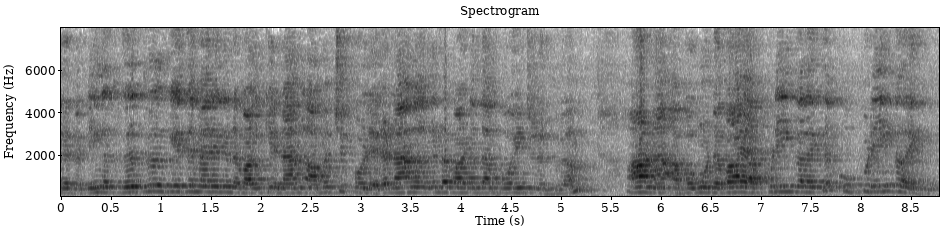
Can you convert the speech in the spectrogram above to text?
கேட்க நீங்க கேட்கறதுக்கு ஏத்த மாதிரி இந்த வாழ்க்கையை நாங்க அமைச்சு கொள்ளையில நாங்க அங்கிட்ட பாட்டு தான் போயிட்டு இருக்கிறோம். ஆனா அப்ப உங்களோட வாய் அப்படியும் கதைக்கும் இப்படியும் கதைக்கும்.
